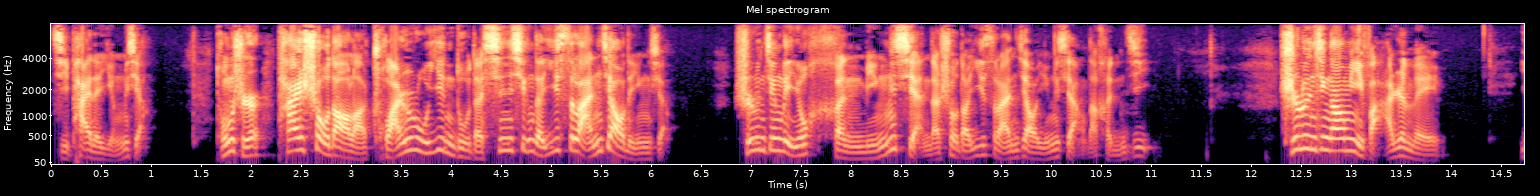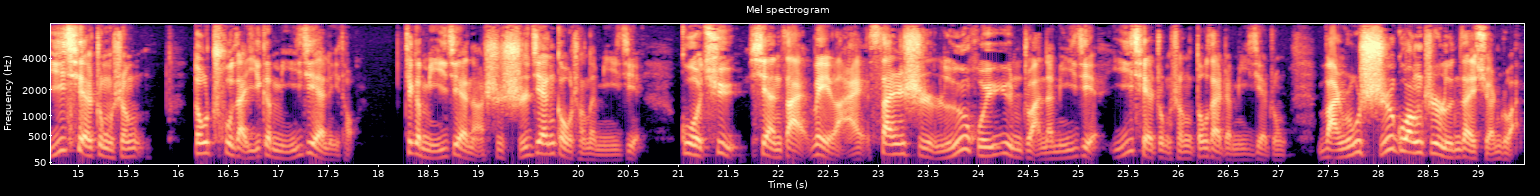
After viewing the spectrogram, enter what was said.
几派的影响，同时他还受到了传入印度的新兴的伊斯兰教的影响。十轮经里有很明显的受到伊斯兰教影响的痕迹。十轮金刚秘法认为，一切众生都处在一个迷界里头，这个迷界呢是时间构成的迷界。过去、现在、未来三世轮回运转的迷界，一切众生都在这迷界中，宛如时光之轮在旋转。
